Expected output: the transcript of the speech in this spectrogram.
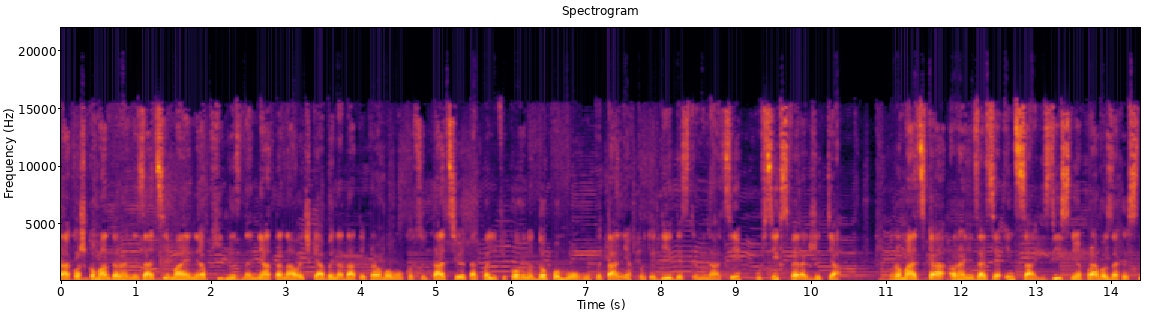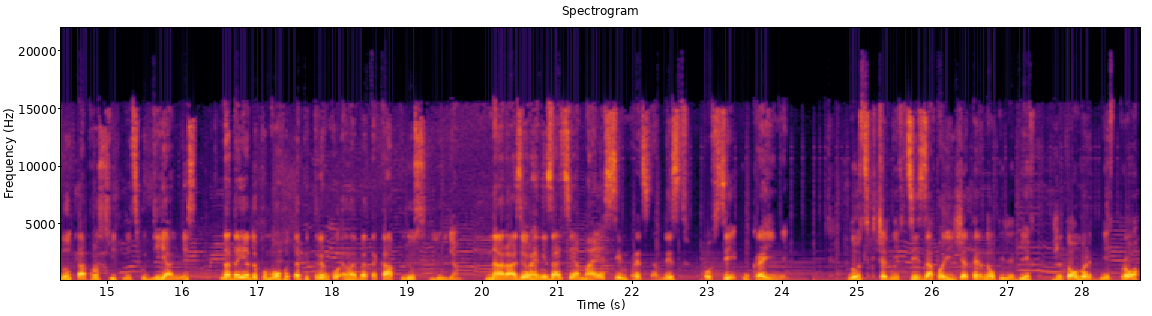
також команда організації має необхідні знання та навички, аби надати правову консультацію та кваліфіковану допомогу у питаннях протидії дискримінації у всіх сферах життя. Громадська організація Інсайт здійснює правозахисну та просвітницьку діяльність, надає допомогу та підтримку ЛГБТК плюс людям. Наразі організація має сім представництв по всій Україні: Луцьк, Чернівці, Запоріжжя, Тернопіль, Львів, Житомир, Дніпро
